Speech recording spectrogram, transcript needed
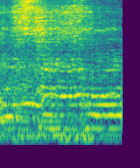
what's the protocol?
